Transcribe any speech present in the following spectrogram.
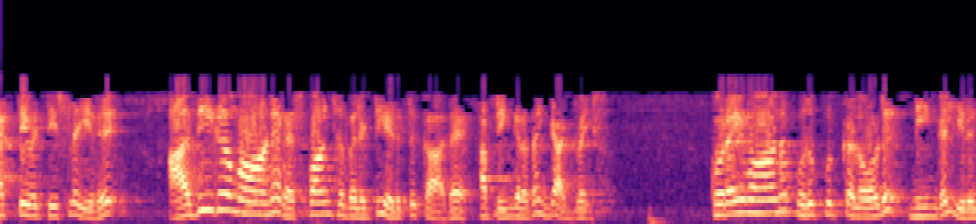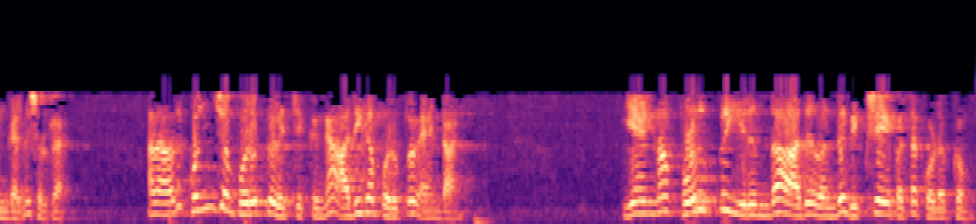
ஆக்டிவிட்டிஸ்ல இரு. அதிகமான ரெஸ்பான்சிபிலிட்டி எடுத்துக்காத அப்படிங்கறத இங்க அட்வைஸ் குறைவான பொறுப்புகளோடு நீங்கள் இருங்கள்னு சொல்ற அதாவது கொஞ்சம் பொறுப்பு வச்சுக்குங்க அதிக பொறுப்பு வேண்டாம். ஏன்னா பொறுப்பு இருந்தா அது வந்து விக்ஷேபத்தை கொடுக்கும்.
